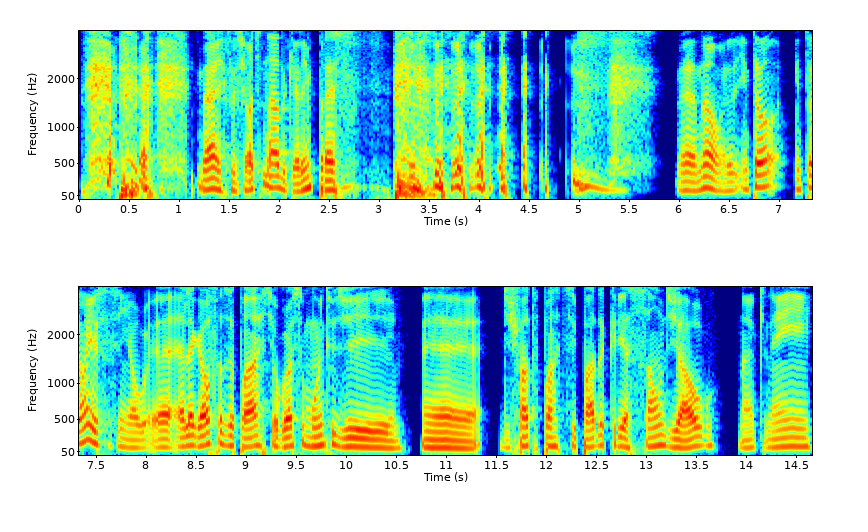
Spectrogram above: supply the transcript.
não, screenshot nada, quero impresso. é, não, então, então é isso, assim, é, é, legal fazer parte, eu gosto muito de, é, de fato, participar da criação de algo, né, que nem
